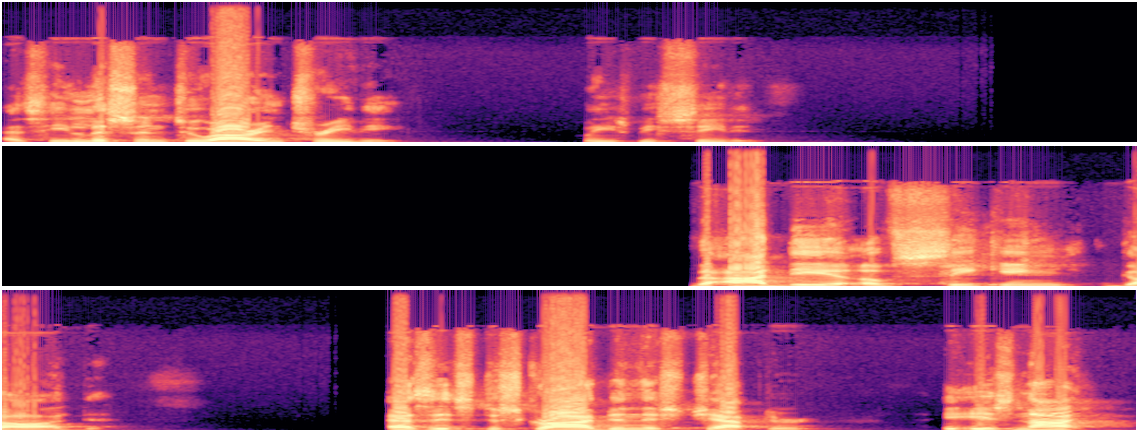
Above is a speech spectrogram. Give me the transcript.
as he listened to our entreaty. Please be seated. The idea of seeking God, as it's described in this chapter, is not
